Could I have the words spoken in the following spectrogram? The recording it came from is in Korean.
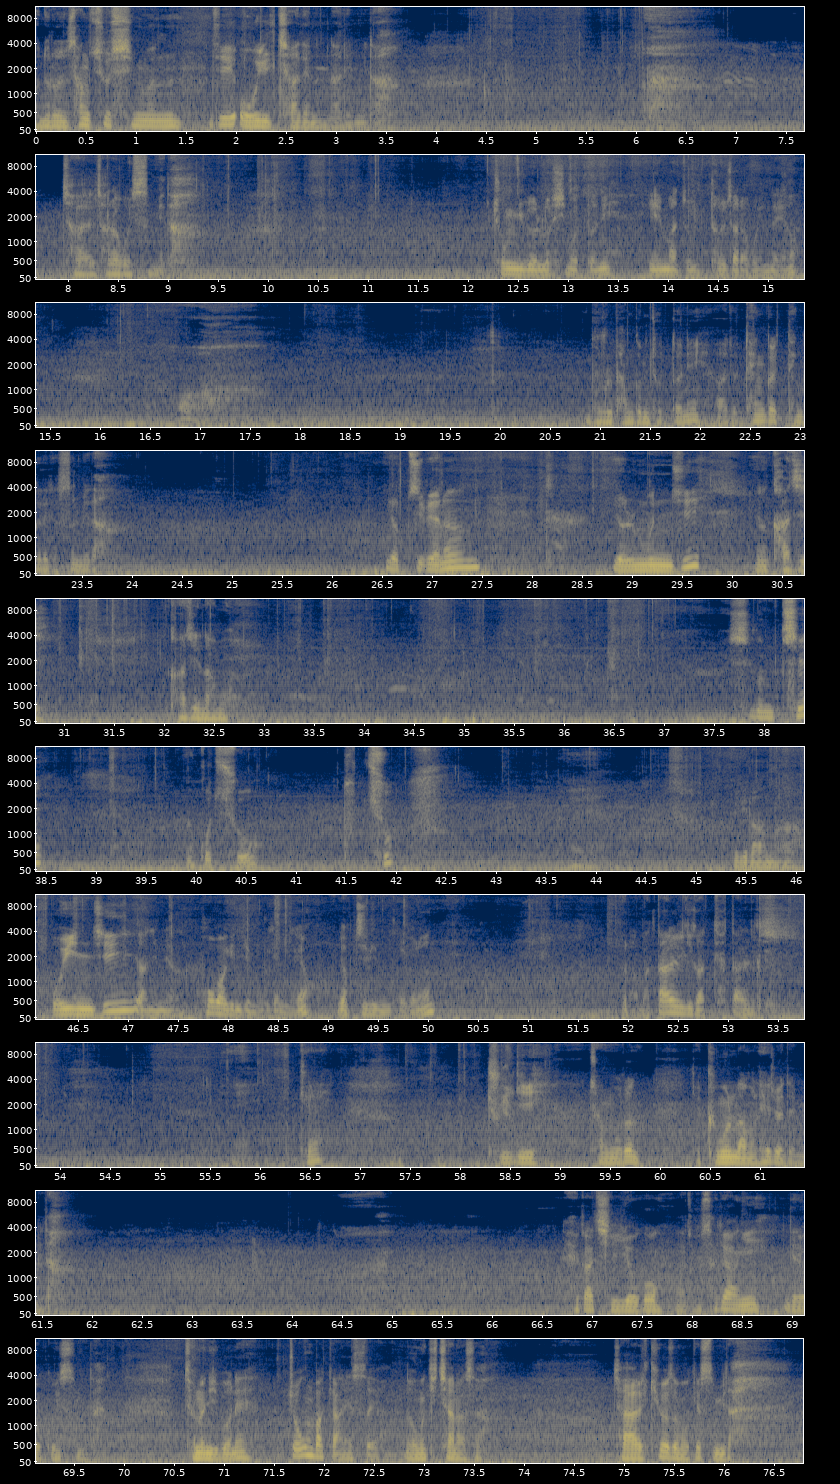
오늘은 상추 심은 지 5일차 되는 날입니다. 잘 자라고 있습니다. 종류별로 심었더니 얘만 좀 덜 자라고 있네요. 어. 물을 방금 줬더니 아주 탱글탱글해졌습니다. 옆집에는 열문지, 가지, 가지나무. 시금치, 고추, 부추. 예. 여기는 아마 오이인지 아니면 호박인지 모르겠네요. 옆집입니다. 이거는. 이건 아마 딸기 같아요. 딸기. 예. 이렇게 줄기 작물은 그물망을 해줘야 됩니다. 해가 지려고 아주 석양이 내려오고 있습니다. 저는 이번에 조금밖에 안 했어요. 너무 귀찮아서 잘 키워서 먹겠습니다.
